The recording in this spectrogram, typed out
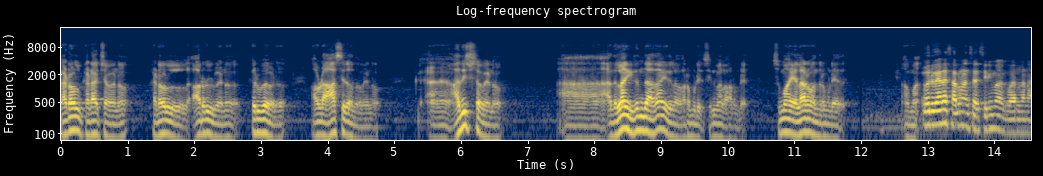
கடவுள் கடாட்சம் வேணும் கடவுள் அருள் வேணும் கிருபை வேணும் அவரோட ஆசீர்வாதம் வேணும் அதிர்ஷ்டம் வேணும். அதெல்லாம் இருந்தால் தான் இதில் வர முடியும் சினிமாவில் வர முடியாது. சும்மா எல்லாரும் வந்துட முடியாது. ஆமாம் ஒருவேளை சரவணன் சார் சினிமாவுக்கு வரலனா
